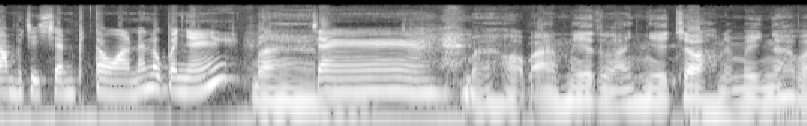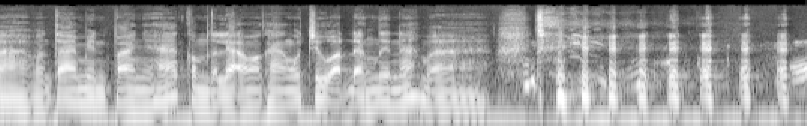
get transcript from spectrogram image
កម្ពុជាចិនផ្ទាល់ណាលោកបញ្ញាចាបាទរាប់អានគ្នាស្រឡាញ់គ្នាចោះណាមីងណាបាទប៉ុន្តែមានបញ្ហាកុំតម្លាក់មកខាងវិទ្យុអត់ដឹងទេណាបាទអេ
